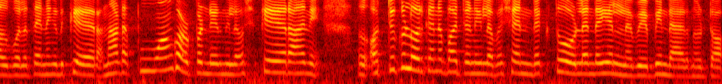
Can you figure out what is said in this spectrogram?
അതുപോലെ തന്നെ ഇങ്ങോട്ട് കയറാൻ നട പോവാൻ കുഴപ്പമുണ്ടായിരുന്നില്ല. പക്ഷെ കയറാൻ ഒറ്റക്കുള്ളവർക്ക് തന്നെ പറ്റണില്ല. പക്ഷെ എന്റെ തോളിൽ എന്റെ എൽന ബേബി ഉണ്ടായിരുന്നു കേട്ടോ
